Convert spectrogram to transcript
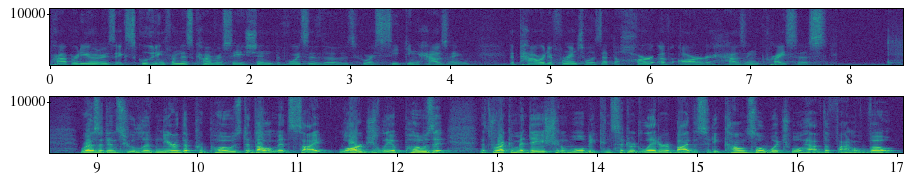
property owners, excluding from this conversation the voice of those who are seeking housing. The power differential is at the heart of our housing crisis. Residents who live near the proposed development site largely oppose it. Its recommendation will be considered later by the City Council, which will have the final vote.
